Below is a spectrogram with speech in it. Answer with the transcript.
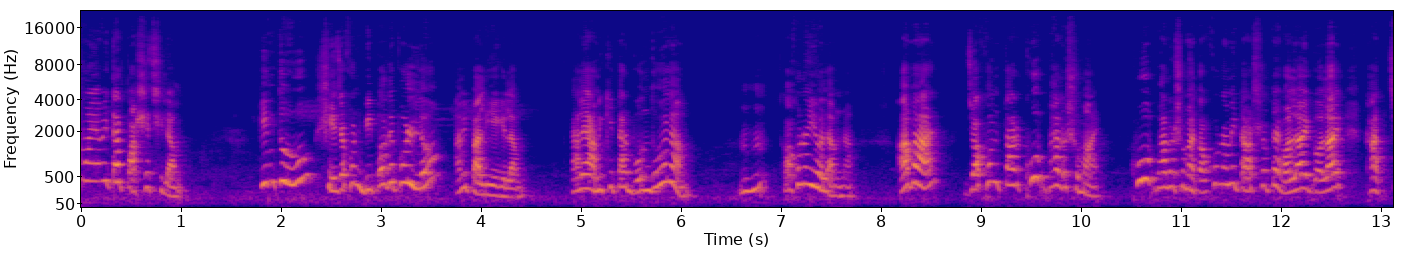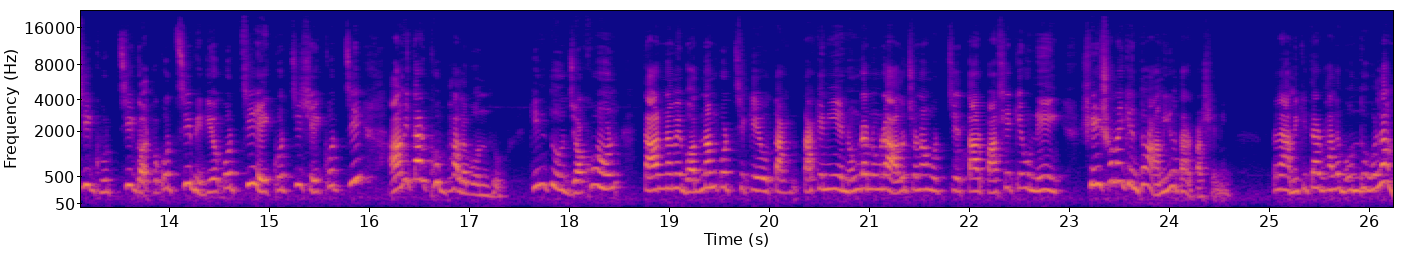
সময় আমি তার পাশে ছিলাম। কিন্তু সে যখন বিপদে পড়ল, আমি পালিয়ে গেলাম। তাহলে আমি কি তার বন্ধু হলাম? হুম কখনোই হলাম না। আবার যখন তার খুব ভালো সময়, খুব ভালো সময়, তখন আমি তার সাথে হলায় গলায় খাচ্ছি, ঘুরছি, গল্প করছি ভিডিও করছি, এই করছি, সেই করছি, আমি তার খুব ভালো বন্ধু। কিন্তু যখন তার নামে বদনাম করছে কেউ তাকে নিয়ে নোংরা নোংরা আলোচনা হচ্ছে, তার পাশে কেউ নেই, সেই সময় কিন্তু আমিও তার পাশে নেই। তাহলে আমি কি তার ভালো বন্ধু হলাম?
